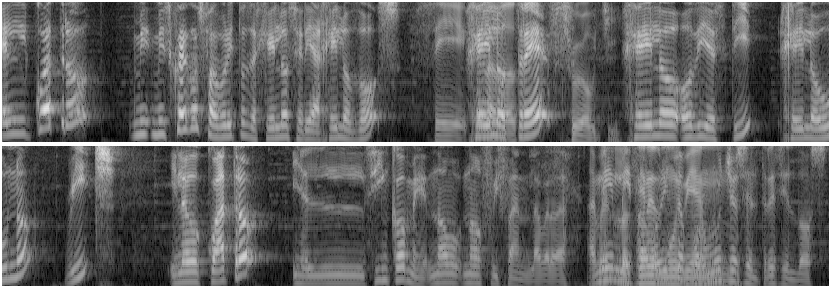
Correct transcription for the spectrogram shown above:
el 4, mi- mis juegos favoritos de Halo sería Halo 2, Sí. Halo 2, 3. True OG. Halo ODST, Halo 1, Reach, y luego 4, y el 5 me, no, no fui fan, la verdad. A mí Pues, mi lo tienes muy favorito por bien. mucho es el 3 y el 2.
